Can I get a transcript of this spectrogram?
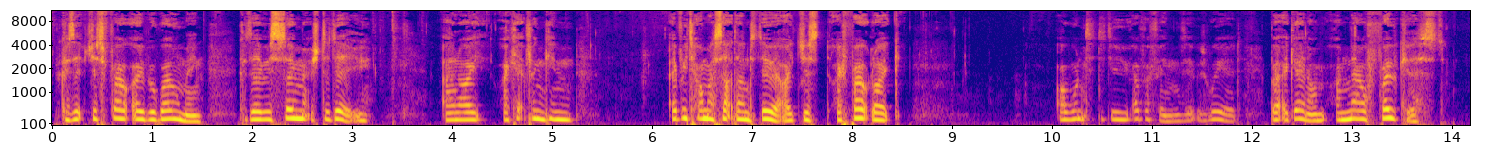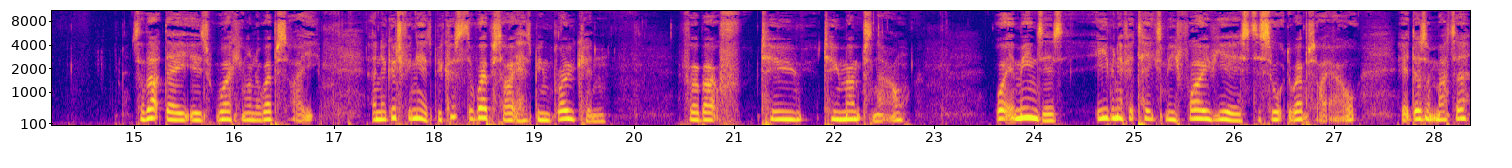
because it just felt overwhelming because there was so much to do, and I I kept thinking every time I sat down to do it, I just I felt like I wanted to do other things. It was weird, but again, I'm I'm now focused so that day is working on a website, and the good thing is because the website has been broken for about two two months now. What it means is even if it takes me five years to sort the website out, it doesn't matter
